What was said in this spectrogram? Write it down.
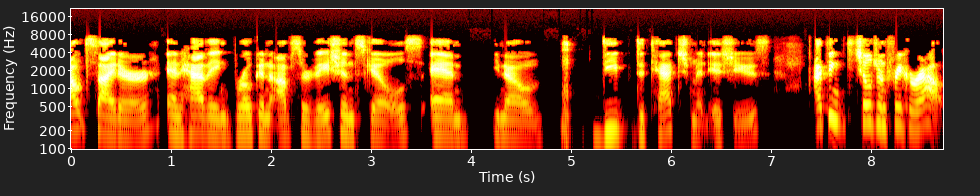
outsider and having broken observation skills and, you know, deep detachment issues, I think children freak her out.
